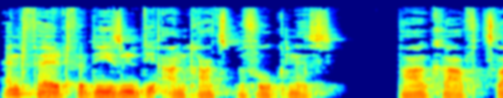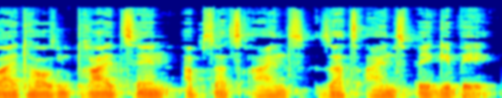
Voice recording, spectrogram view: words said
entfällt für diesen die Antragsbefugnis (§ 2013 Absatz 1 Satz 1 BGB).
